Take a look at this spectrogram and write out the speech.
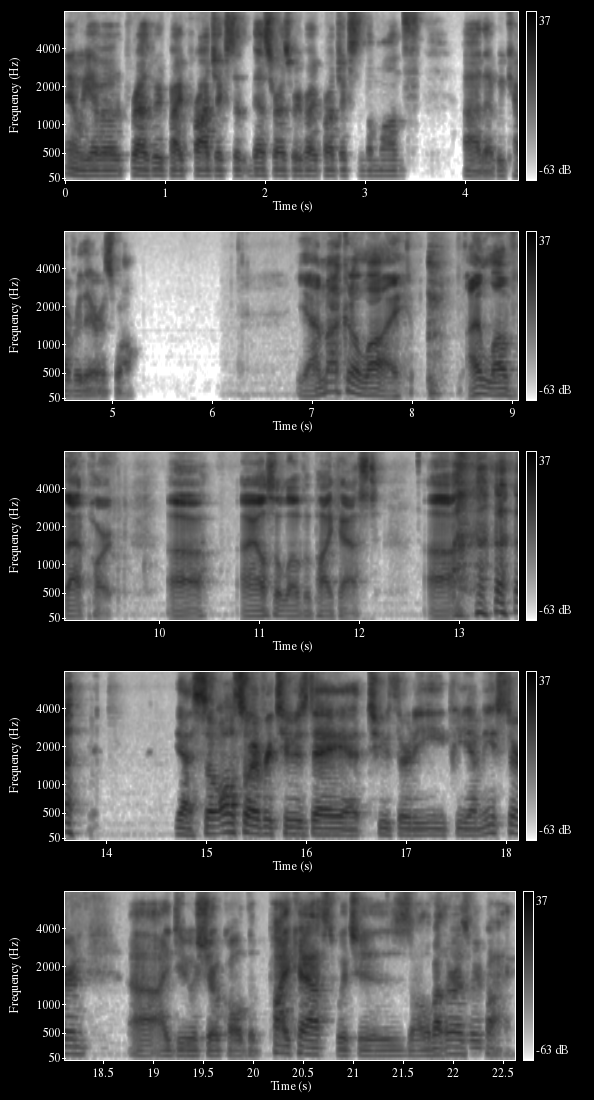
And we have a Raspberry Pi projects, the best Raspberry Pi projects of the month uh, that we cover there as well. Yeah, I'm not going to lie. I love that part. Uh, I also love the podcast. Uh, yeah, so also every Tuesday at 2.30 p.m. Eastern, uh, I do a show called the PiCast, which is all about the Raspberry Pi.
